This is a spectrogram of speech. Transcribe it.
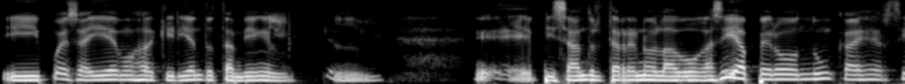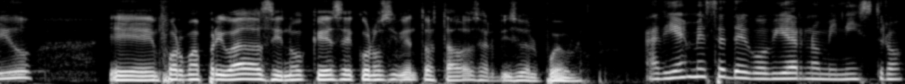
Y pues ahí hemos adquiriendo también el, eh, pisando el terreno de la abogacía, pero nunca he ejercido eh, en forma privada, sino que ese conocimiento ha estado al servicio del pueblo. A 10 meses de gobierno, ministro,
